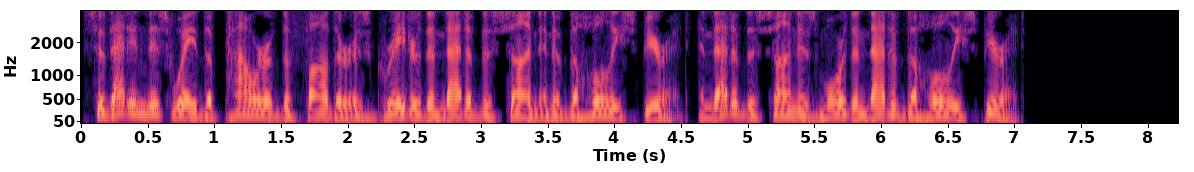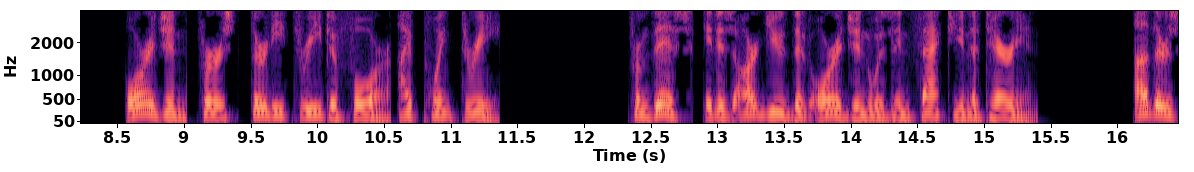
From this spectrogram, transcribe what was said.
So that in this way the power of the Father is greater than that of the Son and of the Holy Spirit, and that of the Son is more than that of the Holy Spirit. Origen, 1st, 33–4 I.3 From this, it is argued that Origen was in fact Unitarian. Others,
